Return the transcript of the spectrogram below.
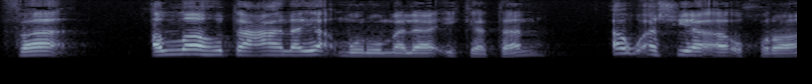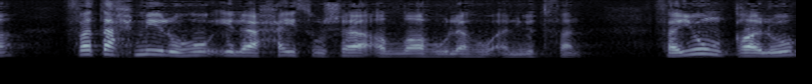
فالله تعالى يأمر ملائكة أو أشياء أخرى فتحمله إلى حيث شاء الله له أن يدفن. فينقل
